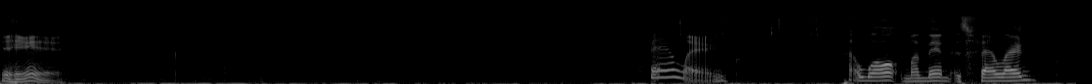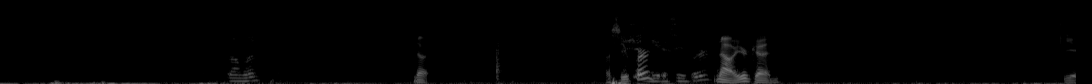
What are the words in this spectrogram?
Heh Failing. Hello, my name is Failing. Wrong one. A super? Need a super. No, you're good. Yeah.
